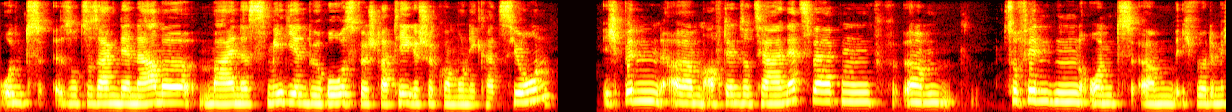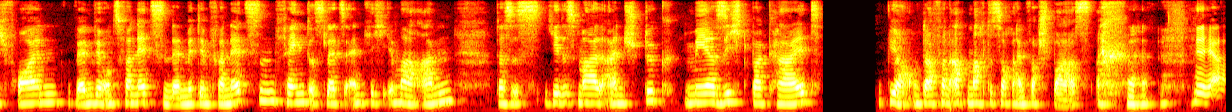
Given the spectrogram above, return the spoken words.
Und sozusagen der Name meines Medienbüros für strategische Kommunikation. Ich bin ähm, auf den sozialen Netzwerken ähm, zu finden und ähm, ich würde mich freuen, wenn wir uns vernetzen, denn mit dem Vernetzen fängt es letztendlich immer an. Das ist jedes Mal ein Stück mehr Sichtbarkeit. Ja, und davon ab macht es auch einfach Spaß. ja,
